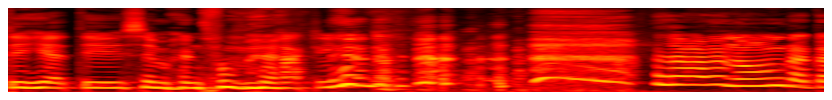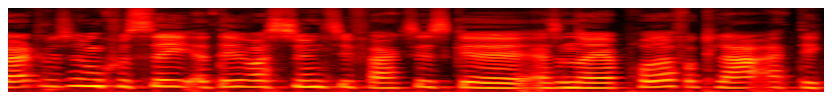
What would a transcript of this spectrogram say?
det her, det er simpelthen for mærkeligt. og så var der nogen, der godt ligesom kunne se, at det var, synes de faktisk, øh, altså når jeg prøvede at forklare, at det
